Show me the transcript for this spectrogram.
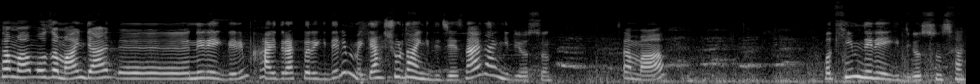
Tamam o zaman gel ee, nereye gidelim? Kaydıraklara gidelim mi? Gel şuradan gideceğiz. Nereden gidiyorsun? Tamam. Bakayım nereye gidiyorsun sen?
